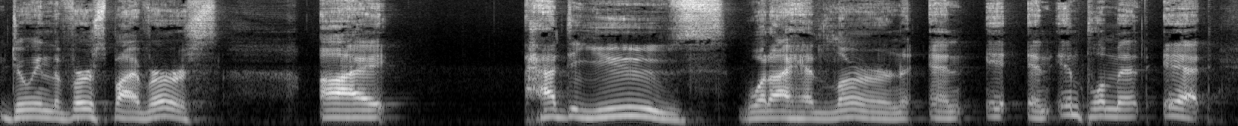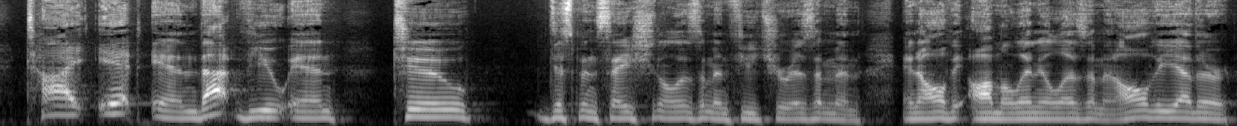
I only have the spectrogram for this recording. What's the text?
doing the verse by verse, I had to use what I had learned and, and implement it, tie it in, that view in to dispensationalism and futurism and, and all the amillennialism and all the other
